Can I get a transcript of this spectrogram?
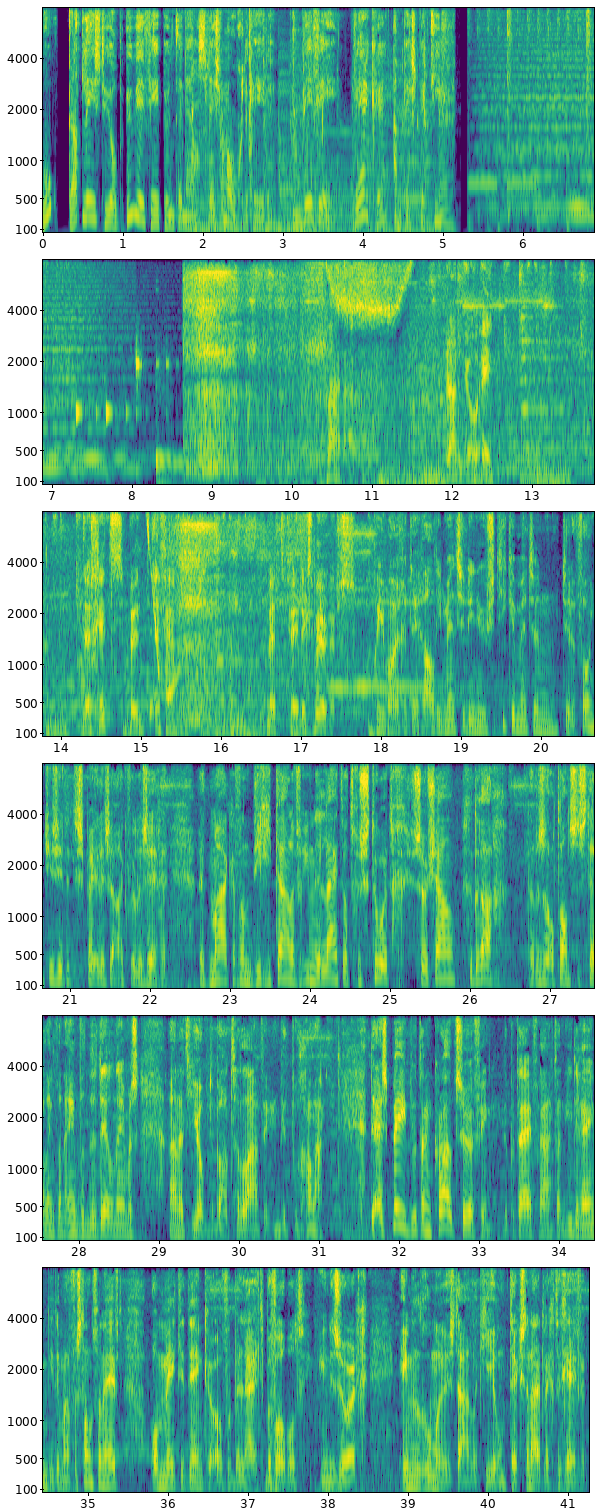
Hoe? Dat leest u op uwv.nl slash mogelijkheden. UWV. Werken aan perspectief. VARA. Radio 1. De Gids.fm. Met Felix Meurders. Goedemorgen tegen al die mensen die nu stiekem met hun telefoontje zitten te spelen, zou ik willen zeggen. Het maken van digitale vrienden leidt tot gestoord sociaal gedrag. Dat is althans de stelling van een van de deelnemers aan het Joop-debat, later in dit programma. De SP doet aan crowdsurfing. De partij vraagt aan iedereen die er maar verstand van heeft... om mee te denken over beleid, bijvoorbeeld in de zorg. Emil Roemer is dadelijk hier om tekst en uitleg te geven.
